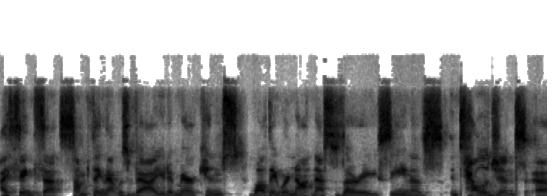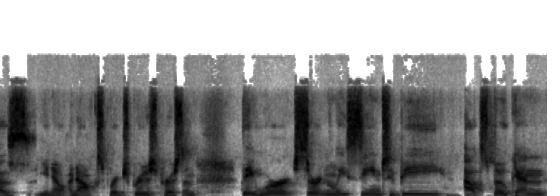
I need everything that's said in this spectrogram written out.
I think that's something that was valued. Americans, while they were not necessarily seen as intelligent as, you know, an Oxbridge British person, they were certainly seen to be outspoken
